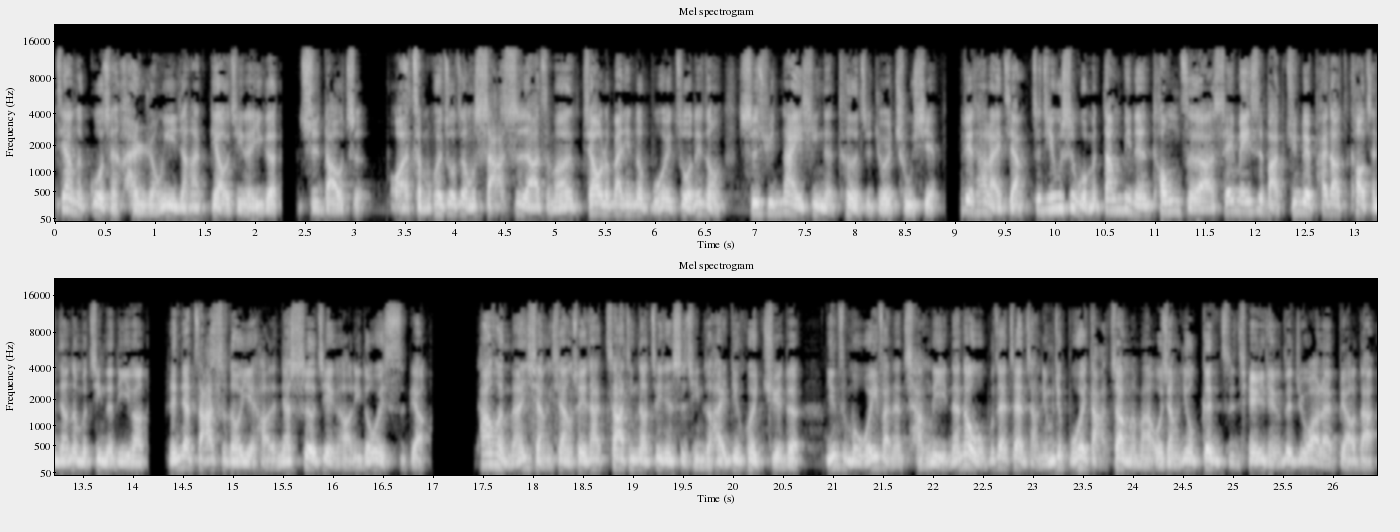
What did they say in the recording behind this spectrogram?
这样的过程很容易让他掉进了一个指导者。哇，怎么会做这种傻事啊？怎么教了半天都不会做？那种失去耐性的特质就会出现。对他来讲，这几乎是我们当兵的人通则啊！谁没事把军队派到靠城墙那么近的地方，人家砸石头也好，人家射箭也好，你都会死掉。他很难想象，所以他乍听到这件事情之后，他一定会觉得你怎么违反了常理？难道我不在战场，你们就不会打仗了吗？我想用更直接一点用这句话来表达。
